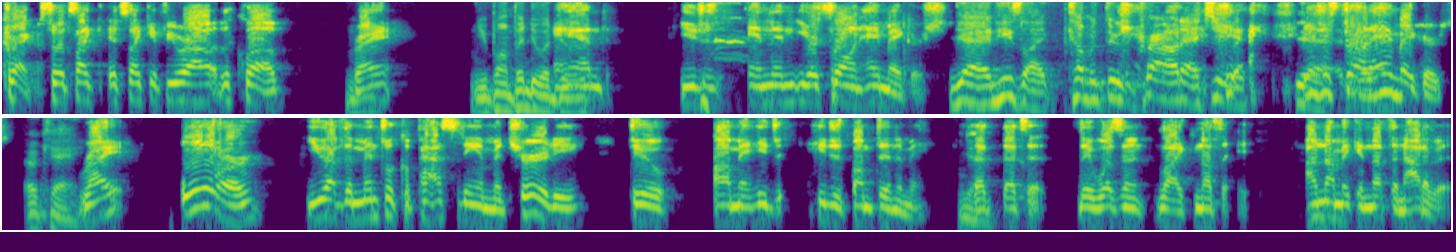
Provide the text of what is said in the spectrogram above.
Correct. So it's like it's like if you were out at the club, Mhm. right? You bump into a dude. And you just and then you're throwing haymakers. yeah, and he's like coming through the crowd at you. Yeah, You're just throwing haymakers, Okay. right? Or you have the mental capacity and maturity to, oh man, he just, he just bumped into me. Yeah. That that's it. There wasn't like nothing. I'm not making nothing out of it.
